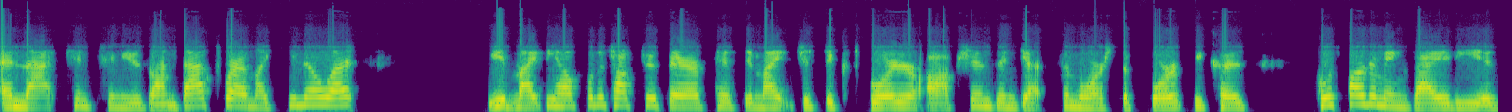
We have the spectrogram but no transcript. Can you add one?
and that continues on, that's where I'm like, you know what? It might be helpful to talk to a therapist. It might just explore your options and get some more support because postpartum anxiety is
